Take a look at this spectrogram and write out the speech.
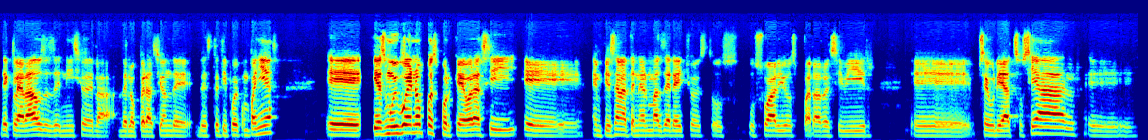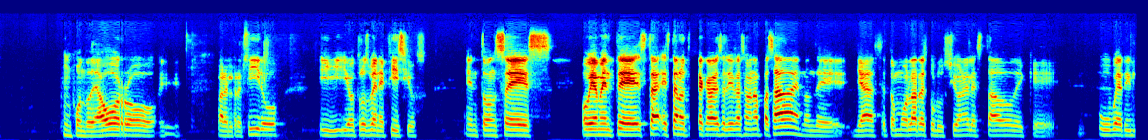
declarados desde el inicio de la, de la operación de, de, este tipo de compañías. Eh, y es muy bueno, pues porque ahora sí eh, empiezan a tener más derecho estos usuarios para recibir seguridad social, un fondo de ahorro para el retiro y, y otros beneficios. Entonces, Obviamente, esta, esta noticia acaba de salir la semana pasada, en donde ya se tomó la resolución el Estado de que Uber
